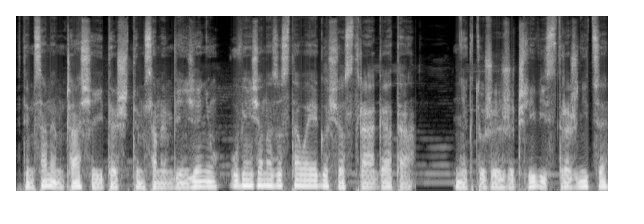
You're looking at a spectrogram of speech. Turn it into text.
W tym samym czasie i też tym samym więzieniu uwięziona została jego siostra Agata. Niektórzy życzliwi strażnicy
